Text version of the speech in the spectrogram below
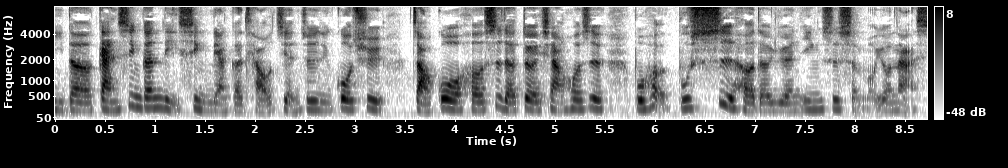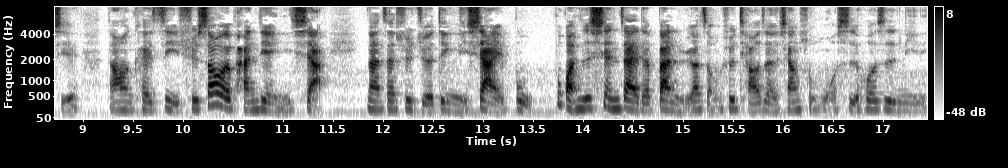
你的感性跟理性两个条件，就是你过去找过合适的对象，或是不合不适合的原因是什么，有哪些？然后你可以自己去稍微盘点一下，那再去决定你下一步，不管是现在的伴侣要怎么去调整相处模式，或是你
